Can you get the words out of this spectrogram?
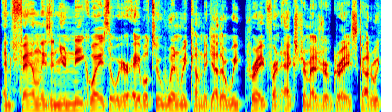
and families in unique ways that we are able to when we come together. We pray for an extra measure of grace. God, we,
